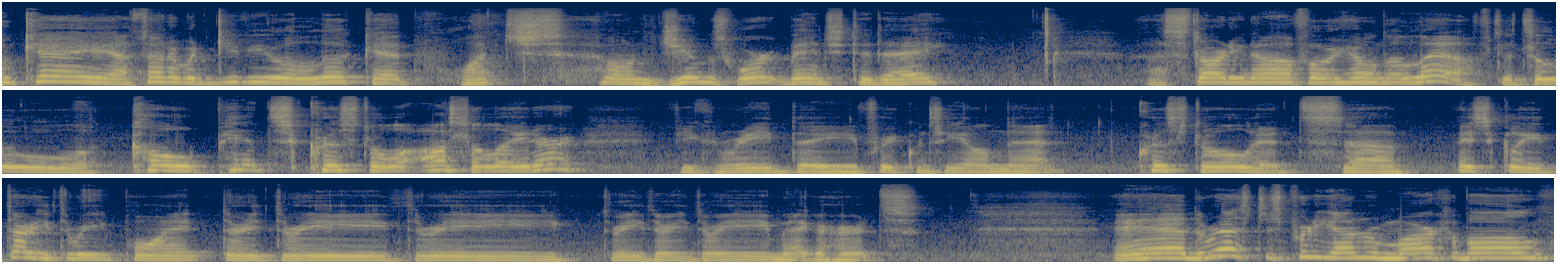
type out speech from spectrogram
Okay, I thought I would give you a look at what's on Jim's workbench today. Uh, starting off over here on the left, it's a little Colpitts crystal oscillator. If you can read the frequency on that crystal, it's uh, basically 33.33333 megahertz. And the rest is pretty unremarkable.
